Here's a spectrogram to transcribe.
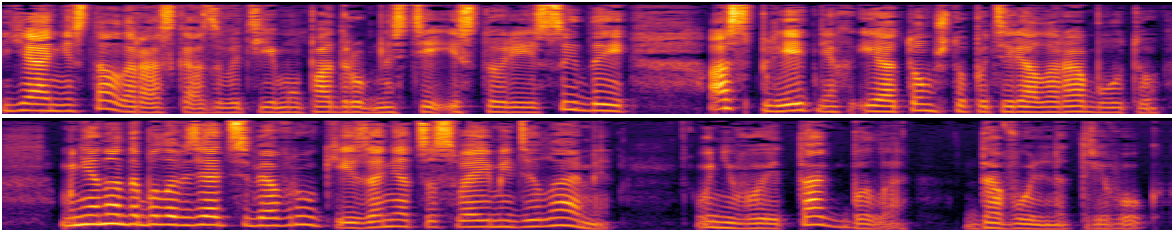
Я не стала рассказывать ему подробности истории с Идой, о сплетнях и о том, что потеряла работу. Мне надо было взять себя в руки и заняться своими делами. У него и так было довольно тревог.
